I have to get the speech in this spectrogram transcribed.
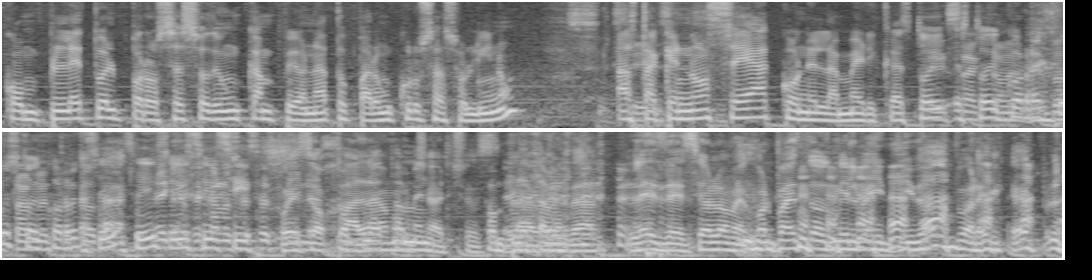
completo el proceso de un campeonato para un Cruz Azulino hasta que no sea con el América. ¿Estoy, estoy correcto? ¿Estoy correcto? Sí, sí, sí, sí, Pues ojalá, muchachos. La verdad, les deseo lo mejor para este 2022, por ejemplo,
